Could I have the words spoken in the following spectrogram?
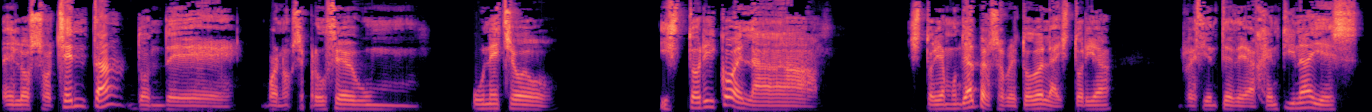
en los 80, donde, bueno, se produce un, un hecho histórico en la historia mundial, pero sobre todo en la historia reciente de Argentina y es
